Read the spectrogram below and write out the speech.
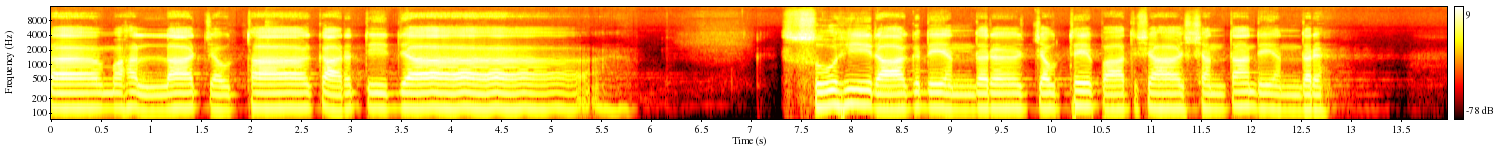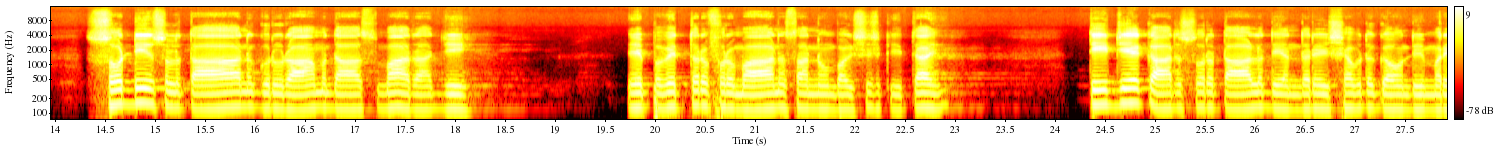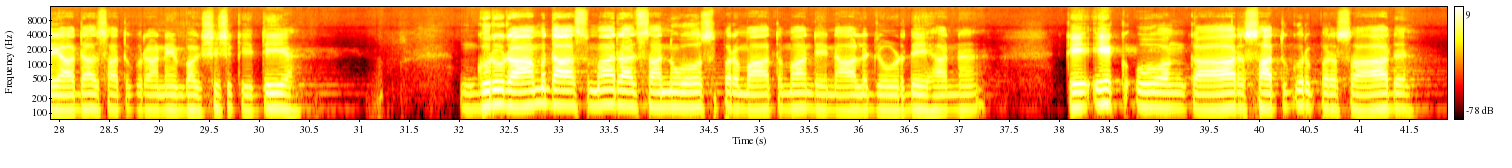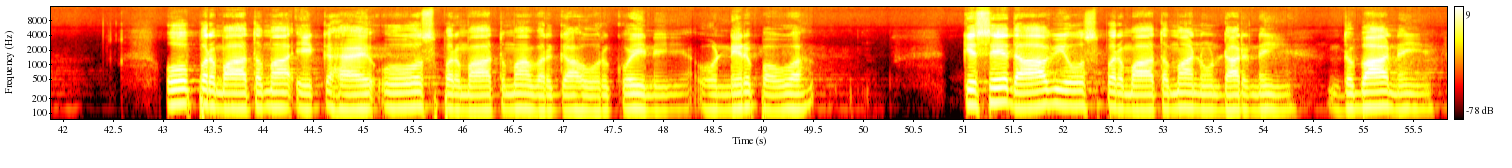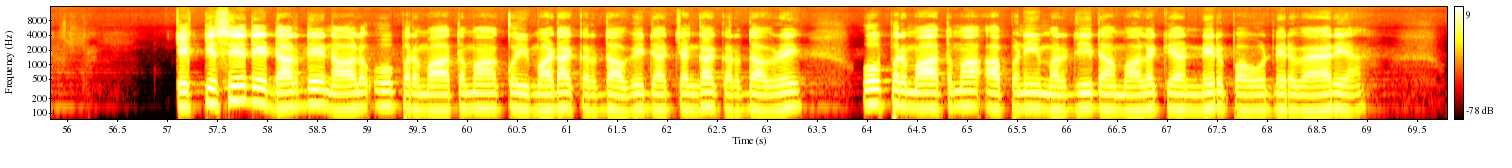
ਮਹੱਲਾ ਚੌਥਾ ਘਰ ਤੀਜਾ। ਸੂਹੀ ਰਾਗ ਦੇ ਅੰਦਰ ਚੌਥੇ ਪਾਤਸ਼ਾਹ ਸ਼ੰਤਾਂ ਦੇ ਅੰਦਰ। ਸੋਢੀ ਸੁਲਤਾਨ ਗੁਰੂ ਰਾਮਦਾਸ ਮਹਾਰਾਜ ਜੀ, ਇਹ ਪਵਿੱਤਰ ਫਰਮਾਨ ਸਾਨੂੰ ਬਖਸ਼ਿਸ਼ ਕੀਤਾ ਹੈ। ਤੀਜੇ ਘਰ ਸੁਰ ਤਾਲ ਦੇ ਅੰਦਰ ਇਹ ਸ਼ਬਦ ਗਾਉਣ ਦੀ ਮਰਿਆਦਾ ਸਤਿਗੁਰਾਂ ਨੇ ਬਖਸ਼ਿਸ਼ ਕੀਤੀ ਹੈ। ਗੁਰੂ ਰਾਮਦਾਸ ਮਹਾਰਾਜ ਸਾਨੂੰ ਉਸ ਪਰਮਾਤਮਾ ਦੇ ਨਾਲ ਜੋੜਦੇ ਹਨ ਕਿ ਇੱਕ ਓੰਕਾਰ, ਸਤਿਗੁਰ ਪ੍ਰਸਾਦ, ਉਹ ਪਰਮਾਤਮਾ ਇੱਕ ਹੈ, ਉਸ ਪਰਮਾਤਮਾ ਵਰਗਾ ਹੋਰ ਕੋਈ ਨਹੀਂ ਹੈ, ਉਹ ਨਿਰਭਉ ਆ। ਕਿਸੇ ਦਾ ਵੀ ਉਸ ਪਰਮਾਤਮਾ ਨੂੰ ਡਰ ਨਹੀਂ ਹੈ ਦਬਾ ਨਹੀਂ ਕਿ ਕਿਸੇ ਦੇ ਡਰ ਦੇ ਨਾਲ ਉਹ ਪਰਮਾਤਮਾ ਕੋਈ ਮਾੜਾ ਕਰਦਾ ਹੋਵੇ ਜਾਂ ਚੰਗਾ ਕਰਦਾ ਹੋਵੇ, ਉਹ ਪਰਮਾਤਮਾ ਆਪਣੀ ਮਰਜ਼ੀ ਦਾ ਮਾਲਕ ਆ, ਨਿਰਭਉ, ਨਿਰਵੈਰ ਆ।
